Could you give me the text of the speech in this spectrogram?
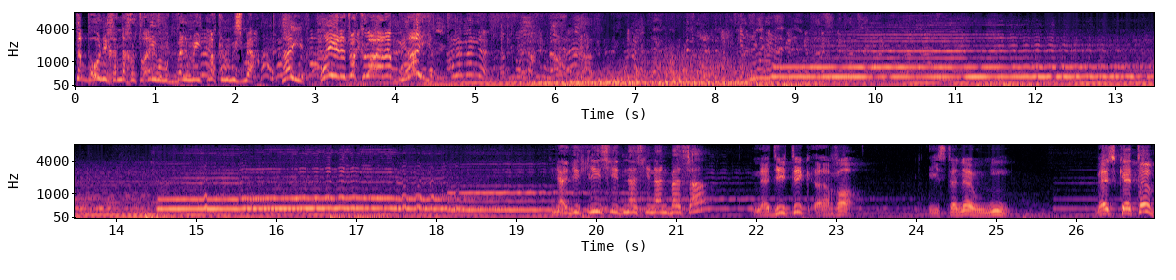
تبعوني خلينا نخلطوا عليهم قبل ما يتمكنوا من جماعة. هيا هيا نتوكلوا على ربي هيا. على منا ناديت لي سيدنا سنان باسا؟ ناديتك أغا. يستناوني باش كاتب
